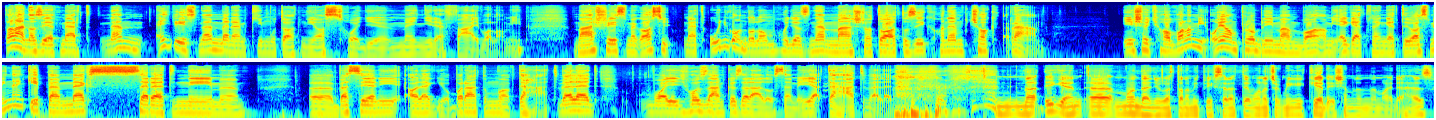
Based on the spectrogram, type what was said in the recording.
Talán azért, mert nem, egyrészt nem merem kimutatni azt, hogy mennyire fáj valami. Másrészt meg azt, hogy, mert úgy gondolom, hogy az nem másra tartozik, hanem csak rám. És hogyha valami olyan problémám van, ami egetrengető, azt mindenképpen meg szeretném ö, beszélni a legjobb barátommal, tehát veled, vagy egy hozzám közel álló személye, tehát veled. Na igen, mondd el nyugodtan, amit még szerettél volna, csak még egy kérdésem lenne majd ehhez.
